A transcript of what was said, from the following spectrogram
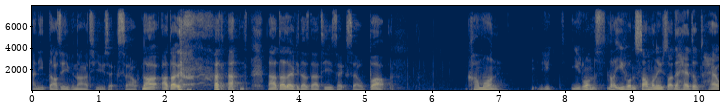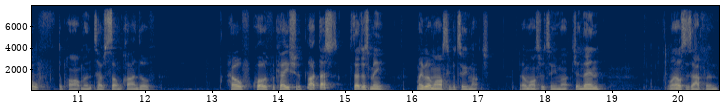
And he doesn't even know how to use Excel. No, I don't. I don't know if he does know how to use Excel, but come on, you you want like you want someone who's like the head of the health department to have some kind of health qualification. Like that's is that just me? Maybe I'm asking for too much. I'm asking for too much. And then what else has happened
